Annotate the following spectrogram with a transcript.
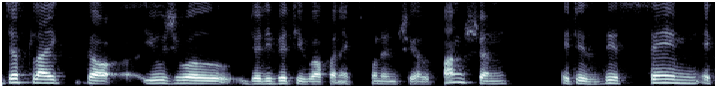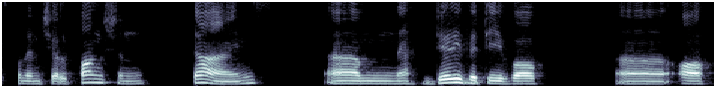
just like the usual derivative of an exponential function, it is this same exponential function times um, derivative of, uh, of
